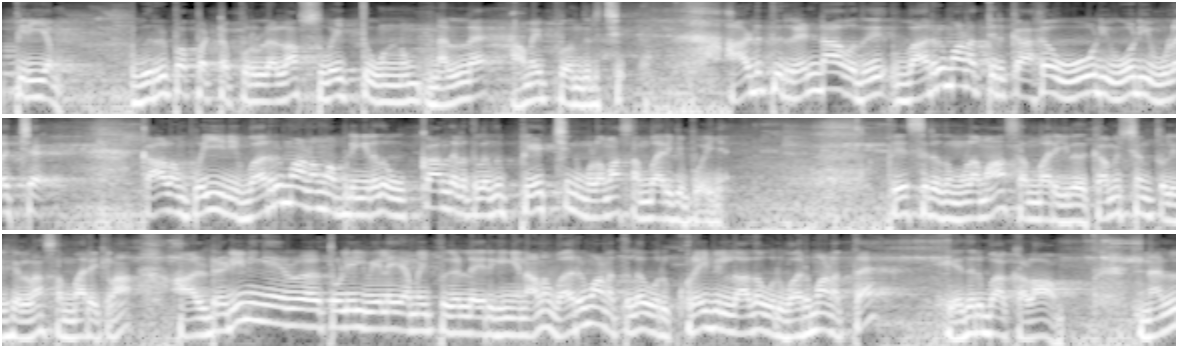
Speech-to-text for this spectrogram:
பிரியம் விருப்பப்பட்ட பொருளெல்லாம் சுவைத்து உண்ணும் நல்ல அமைப்பு வந்துருச்சு. அடுத்து ரெண்டாவது வருமானத்திற்காக ஓடி ஓடி உழைச்ச காலம் போய் இனி வருமானம் அப்படிங்கிறத உட்கார்ந்த இடத்துலேருந்து பேச்சின் மூலமாக சம்பாதிக்க போகிறீங்க பேசுறது மூலமாக சம்பாதிக்கிறது. கமிஷன் தொழில்கள்லாம் சம்பாதிக்கலாம். ஆல்ரெடி நீங்கள் தொழில் வேலை அமைப்புகளில் இருக்கீங்கனாலும் வருமானத்தில் ஒரு குறைவில்லாத ஒரு வருமானத்தை எதிர்பார்க்கலாம். நல்ல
